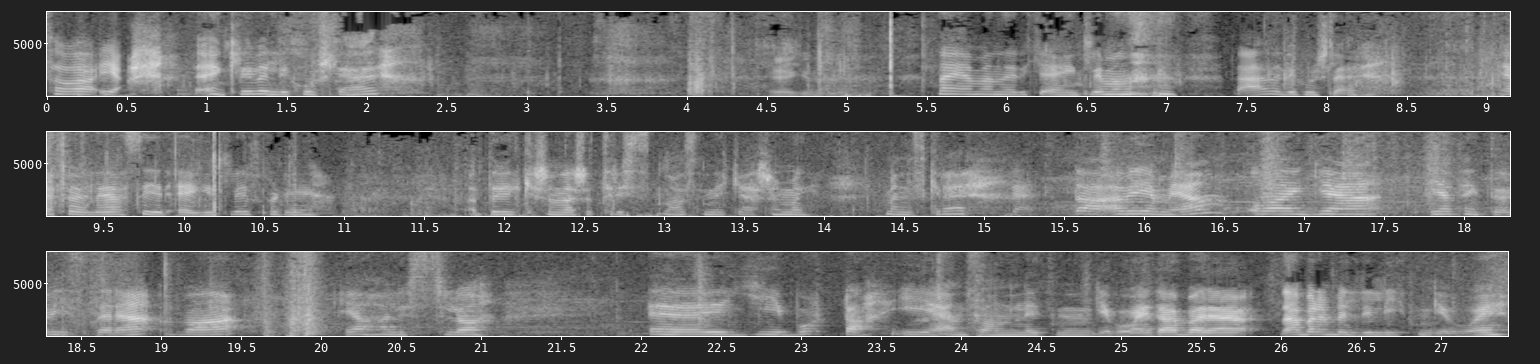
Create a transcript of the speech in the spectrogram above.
Så ja, det er egentlig veldig koselig her. Egentlig. Nei, jeg mener ikke egentlig, men det er veldig koselig her. Jeg føler jeg sier egentlig fordi at det virker som det er så trist nå, siden det ikke er så mange mennesker her. Da er vi hjemme igjen, og jeg, jeg tenkte å vise dere hva jeg har lyst til å eh, gi bort da, i en sånn liten giveaway. Det er, bare, en veldig liten giveaway,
